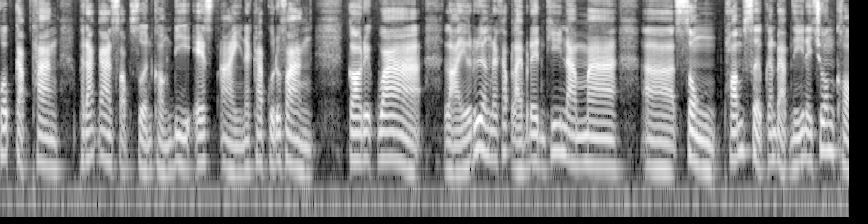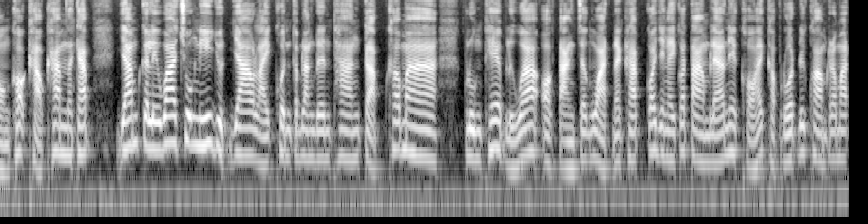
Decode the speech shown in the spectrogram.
พบกับทางพนักงานสอบสวนของ DSI นะครับคุณผู้ฟัง ก็เรียกว่าหลายเรื่องนะครับหลายประเด็นที่นำมาส่งพร้อมเสิร์ฟกันแบบนี้ในช่วงของข้อข่าวค่ำนะครับย้ำกันเลยว่าช่วงนี้หยุดยาวหลายคนกำลังเดินทางกลับเข้ามากรุงเทพหรือว่าออกต่างจังหวัดนะครับก็ยังไงก็ตามแล้วเนี่ยขอให้ขับรถด้วยความระมัด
